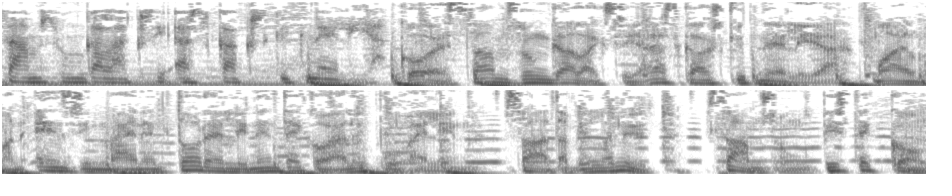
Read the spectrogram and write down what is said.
Samsung Galaxy S24. Koe Samsung Galaxy S24. Maailman ensimmäinen todellinen tekoälypuhelin. Saatavilla nyt. Samsung.com.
